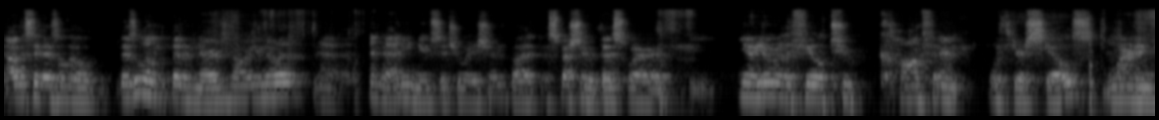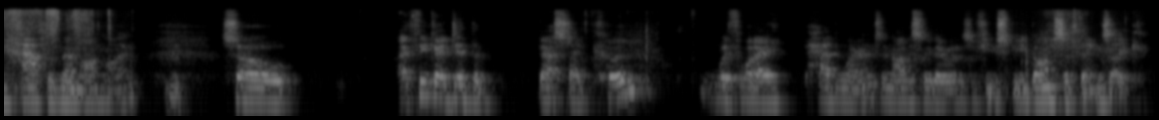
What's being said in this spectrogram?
obviously, there's a little there's a little bit of nerves going into it, uh, into any new situation. But especially with this, where you know you don't really feel too confident with your skills, learning half of them online. Mm. So, I think I did the best I could with what I had learned, and obviously there was a few speed bumps of things like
